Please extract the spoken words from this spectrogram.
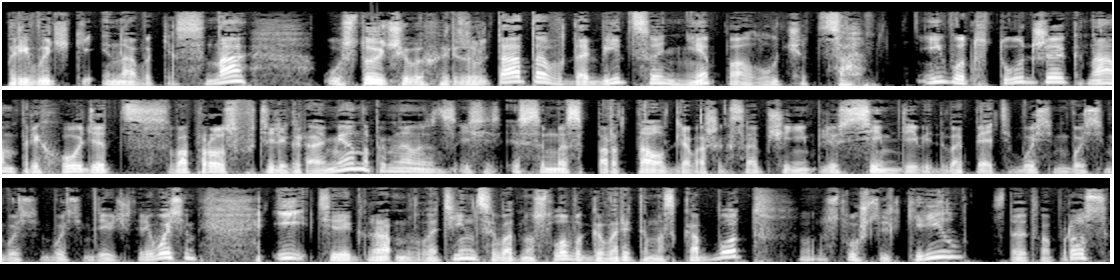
привычке и навыке сна, устойчивых результатов добиться не получится. И вот тут же к нам приходит вопрос в Телеграме. Напоминаю, смс-портал для ваших сообщений плюс семь девять два пять восемь восемь восемь восемь девять четыре восемь. И Телеграм латинцы в одно слово говорит МСК-бот. Слушатель Кирилл задает вопрос.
